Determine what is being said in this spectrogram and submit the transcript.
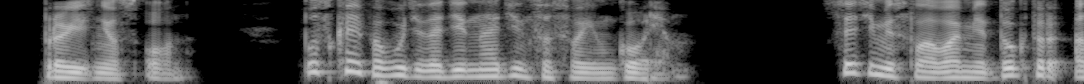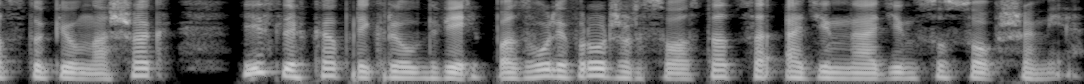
— произнес он. «Пускай побудет один на один со своим горем». С этими словами доктор отступил на шаг и слегка прикрыл дверь, позволив Роджерсу остаться один на один с усопшими.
